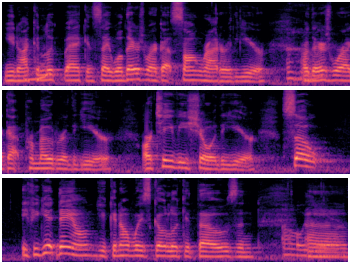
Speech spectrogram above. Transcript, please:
You know, I can mm-hmm. look back and say, well, there's where I got Songwriter of the Year, or uh-huh. there's where I got Promoter of the Year, or TV Show of the Year. So if you get down, you can always go look at those and Oh, um,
